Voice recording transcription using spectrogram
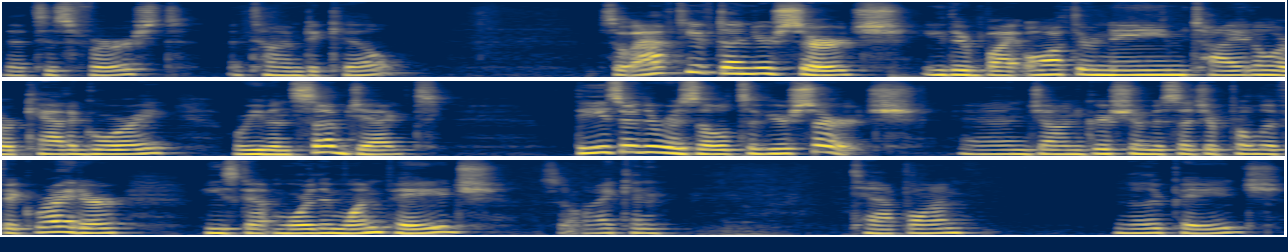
that's his first, A Time to Kill. So after you've done your search, either by author name, title, or category, or even subject, these are the results of your search. And John Grisham is such a prolific writer, he's got more than one page. So I can tap on another page,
